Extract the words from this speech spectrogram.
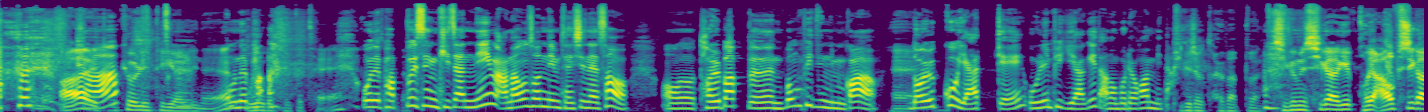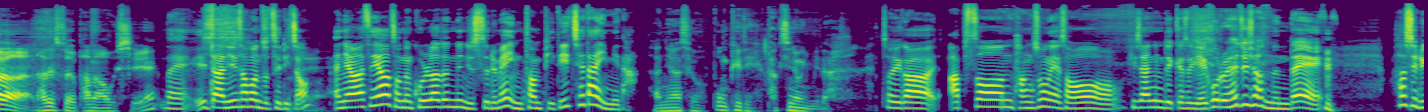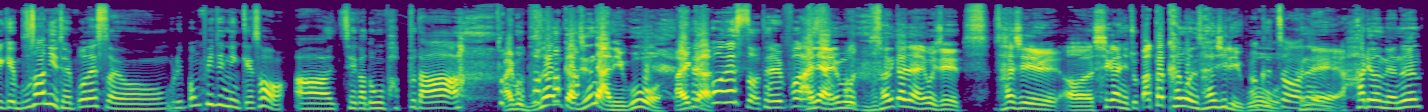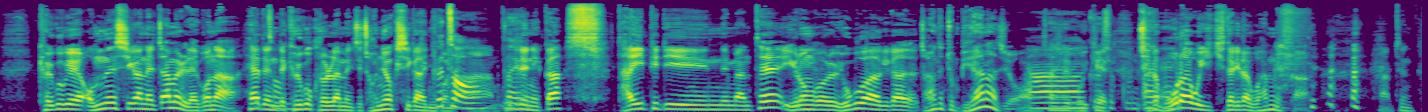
아, 도쿄 올림픽이 열리는 오늘 바... 끝에 오늘 바쁘신 기자님, 아나운서님 대신해서 어, 덜 바쁜 뽕피디님과 네. 넓고 얕게 올림픽 이야기 나눠보려고 합니다. 비교적 덜 바쁜. 지금 시각이 거의 9시가 다 됐어요. 밤 9시. 네, 일단 인사 먼저 드리죠. 네. 안녕하세요. 저는 골라듣는 뉴스룸의 인턴 PD 최다입니다. 안녕하세요. 뽕 PD 박진영입니다. 저희가 앞선 방송에서 기자님들께서 예고를 해주셨는데 사실 이게 무산이 될 뻔했어요. 우리 뽕 PD님께서 아 제가 너무 바쁘다. 아니 뭐 무산까지는 아니고, 아니 그러니까 될 뻔했어, 될 뻔했어. 아니 아니 뭐 무산까지는 아니고 이제 사실 어, 시간이 좀 빡빡한 건 사실이고, 아, 그쵸, 근데 네. 하려면은 결국에 없는 시간에 짬을 내거나 해야 되는데 그쵸. 결국 그러려면 이제 저녁 시간이거나 뭐 그렇게 네. 되니까 다이 PD님한테 이런 걸 요구하기가 저한테 좀 미안하죠. 아, 사실 뭐 이렇게 그러셨군. 제가 네. 뭐라고 기다리라고 합니까? 아무튼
